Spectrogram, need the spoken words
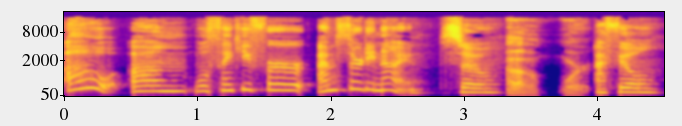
Oh, um, well thank you for I'm 39. So Oh, work. I feel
